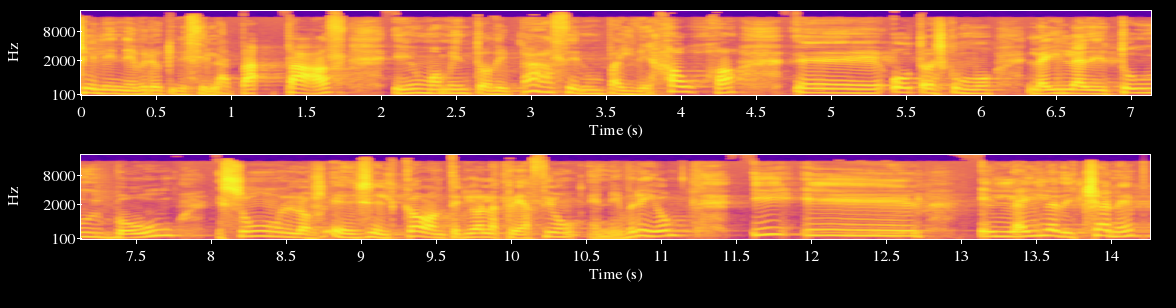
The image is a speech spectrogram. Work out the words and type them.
Chele en hebreo quiere decir la paz, en un momento de paz, en un país de jauja. Eh, otras como la isla de Toubou, son los, es el caos anterior a la creación en hebreo. Y eh, en la isla de Chanep,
